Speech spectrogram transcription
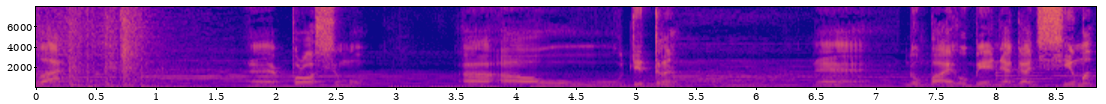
lá é, próximo a, ao Detran, né, no bairro BNH de cima,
